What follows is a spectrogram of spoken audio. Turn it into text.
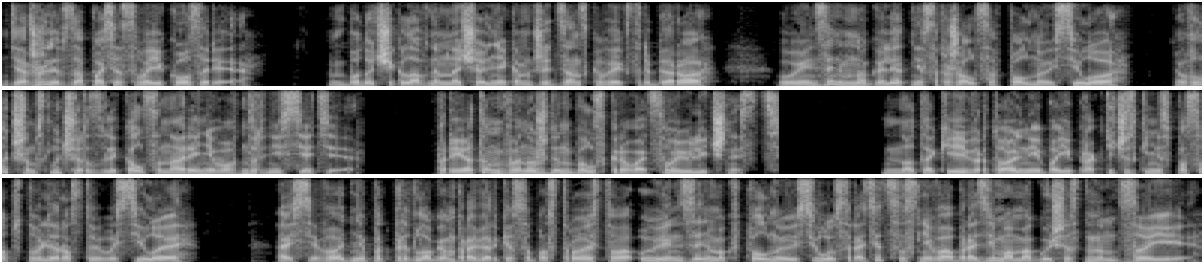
держали в запасе свои козыри. Будучи главным начальником джидзянского экстрабюро, Уэнзинь много лет не сражался в полную силу, в лучшем случае развлекался на арене во внутренней сети. При этом вынужден был скрывать свою личность. Но такие виртуальные бои практически не способствовали росту его силы, а сегодня под предлогом проверки субустройства Уинзень мог в полную силу сразиться с невообразимо могущественным Цзои.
